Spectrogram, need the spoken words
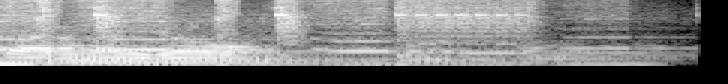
I don't mayroong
